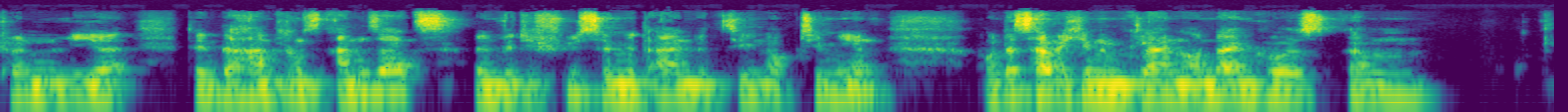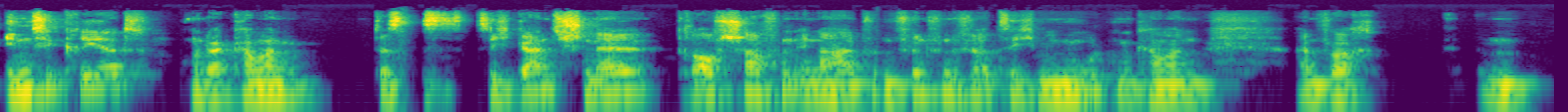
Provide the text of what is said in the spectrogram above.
können wir den Behandlungsansatz, wenn wir die Füße mit einbeziehen, optimieren. Und das habe ich in einem kleinen Online-Kurs ähm, integriert. Und da kann man das sich ganz schnell drauf schaffen. Innerhalb von 45 Minuten kann man einfach hm,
